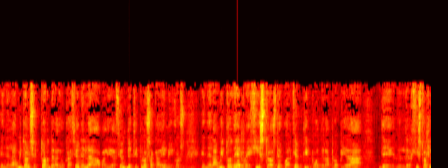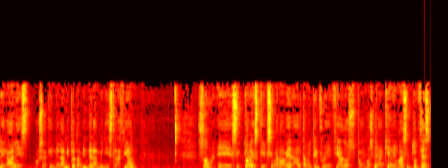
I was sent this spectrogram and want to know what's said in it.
en el ámbito del sector de la educación y la validación de títulos académicos, en el ámbito de registros de cualquier tipo, de la propiedad, de, registros legales, o sea que en el ámbito también de la administración, son eh, sectores que se van a ver altamente influenciados. Podemos ver aquí además entonces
